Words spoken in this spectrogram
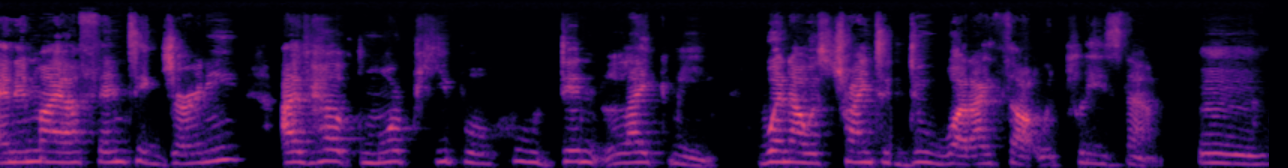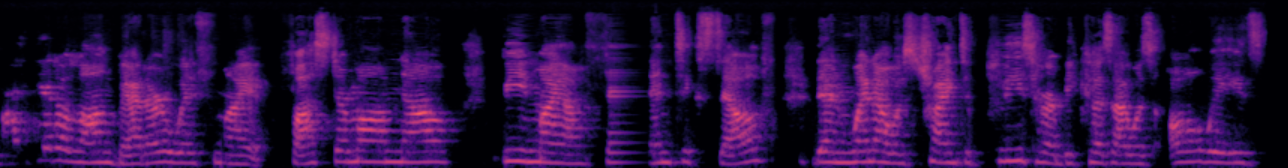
and in my authentic journey i've helped more people who didn't like me when i was trying to do what i thought would please them Mm. I get along better with my foster mom now, being my authentic self, than when I was trying to please her because I was always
